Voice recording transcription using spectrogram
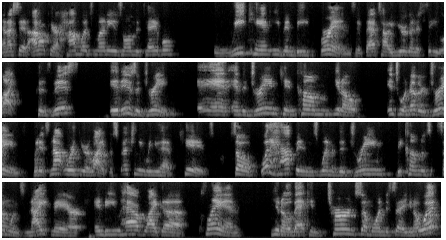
And I said, I don't care how much money is on the table. We can't even be friends if that's how you're going to see life. Because this, it is a dream. And, and the dream can come, you know, into another dream, but it's not worth your life, especially when you have kids. So, what happens when the dream becomes someone's nightmare? And do you have like a plan you know, that can turn someone to say, you know what,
